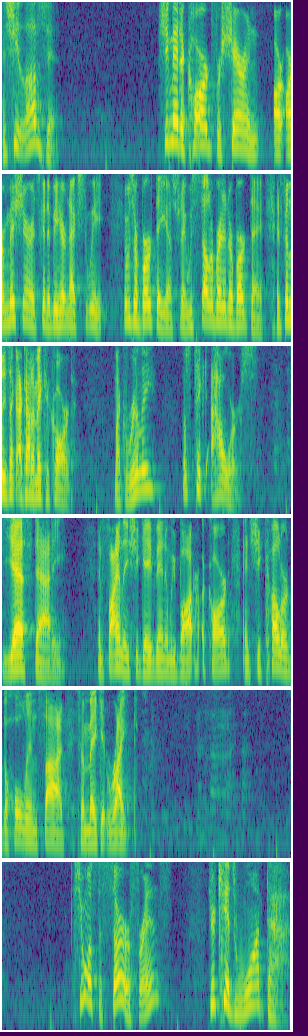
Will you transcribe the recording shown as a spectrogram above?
And she loves it. She made a card for Sharon, our, our missionary that's going to be here next week. It was her birthday yesterday. We celebrated her birthday. And Finley's like, I got to make a card. I'm like, really? Those take hours. Yes, Daddy. And finally, she gave in and we bought a card and she colored the whole inside to make it right. She wants to serve, friends. Your kids want that.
